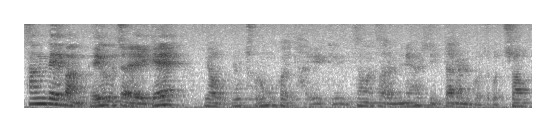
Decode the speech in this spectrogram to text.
상대방 배우자에게 야 뭐 저런 것까지 다 얘기해 이상한 사람이네 할 수 있다라는 거죠. 그렇죠?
